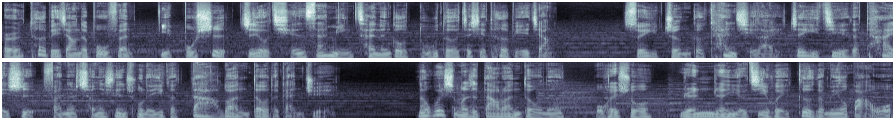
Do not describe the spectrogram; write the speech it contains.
而特别奖的部分。也不是只有前三名才能够独得这些特别奖，所以整个看起来这一届的态势反而呈现出了一个大乱斗的感觉。那为什么是大乱斗呢？我会说人人有机会，个个没有把握。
